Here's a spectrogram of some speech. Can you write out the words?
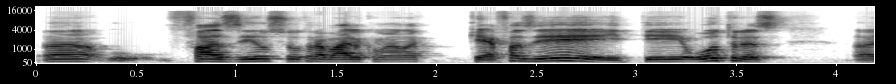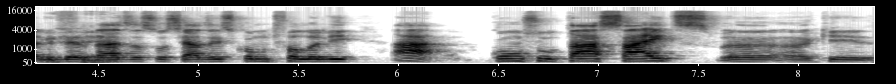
uh, fazer o seu trabalho como ela quer fazer e ter outras uh, liberdades associadas a isso, como tu falou ali, ah, consultar sites que,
